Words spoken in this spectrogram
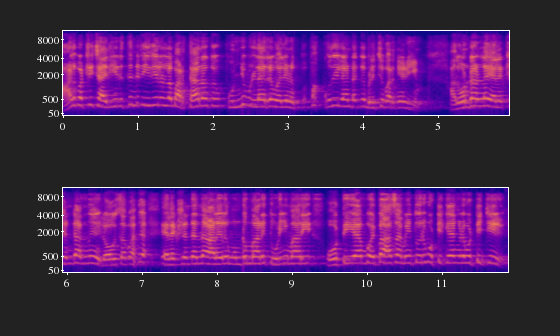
ആൾ പക്ഷേ ശരീരത്തിന്റെ രീതിയിലുള്ള ഭർത്താനൊക്കെ കുഞ്ഞു പിള്ളേരുടെ പോലെയാണ്. പക്വതയില്ലാണ്ടൊക്കെ വിളിച്ചു പറഞ്ഞു കഴിയും. അതുകൊണ്ടാണല്ലോ ഇലക്ഷന്റെ അന്ന് ലോക്സഭ ഇലക്ഷന്റെ അന്ന് ആളുകൾ മുണ്ടും മാറി തുണി മാറി വോട്ട് ചെയ്യാൻ പോയപ്പോൾ ആ സമയത്ത് ഒരു പൊട്ടിക്കാൻ അങ്ങോട്ട് പൊട്ടിച്ച്.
